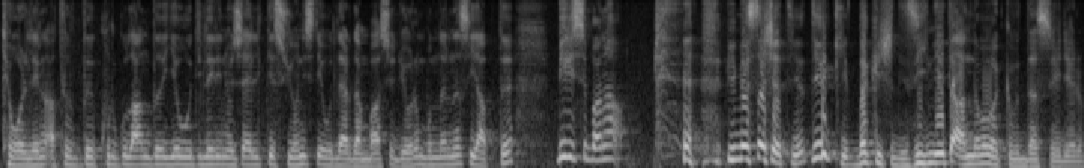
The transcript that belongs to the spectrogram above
teorilerin atıldığı, kurgulandığı Yahudilerin özellikle Siyonist Yahudilerden bahsediyorum. Bunları nasıl yaptı? Birisi bana bir mesaj atıyor. Diyor ki bakın şimdi zihniyeti anlama bakımından söylüyorum.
